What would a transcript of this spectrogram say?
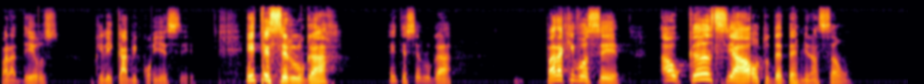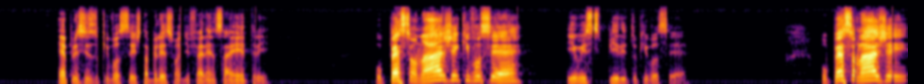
para Deus o que lhe cabe conhecer. Em terceiro lugar, em terceiro lugar, para que você alcance a autodeterminação, é preciso que você estabeleça uma diferença entre o personagem que você é e o espírito que você é. O personagem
